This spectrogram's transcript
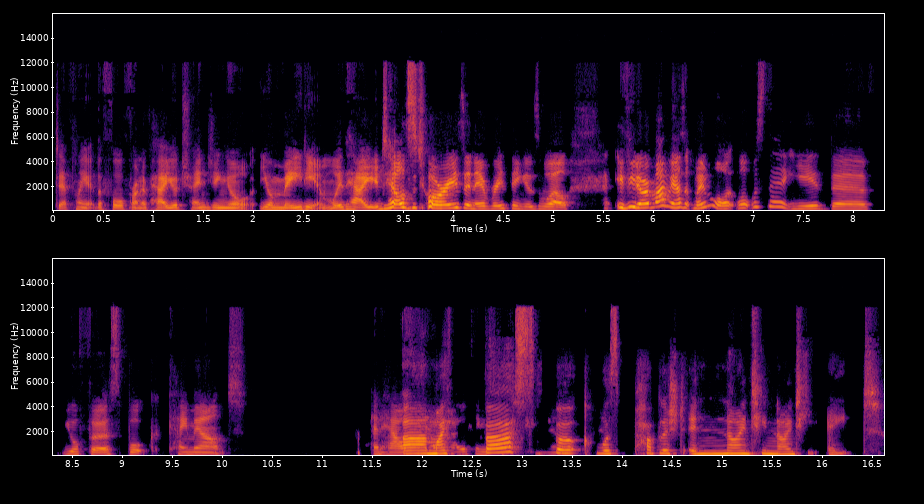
definitely at the forefront of how you're changing your your medium with how you tell stories and everything as well. If you don't mind me asking, when what what was the year the your first book came out? And how, uh, how my first book was published in 1998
